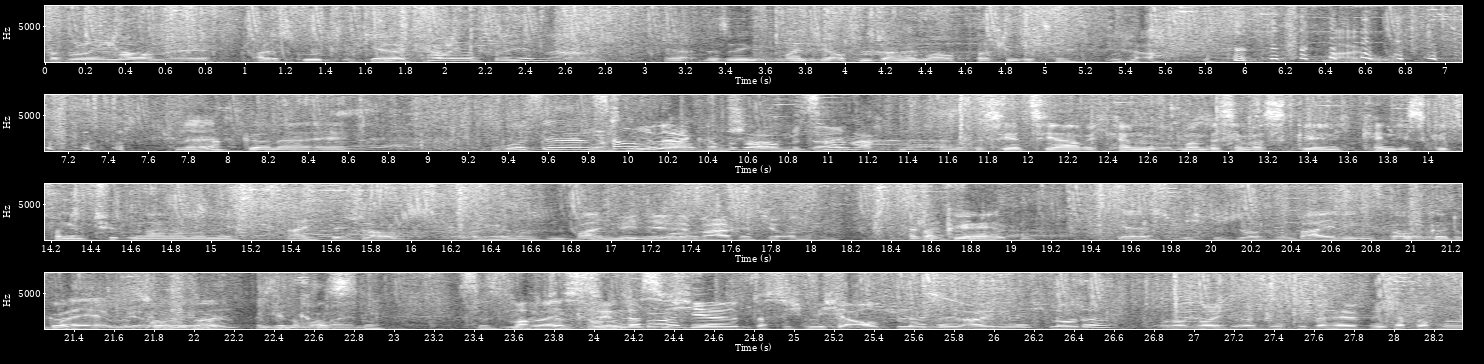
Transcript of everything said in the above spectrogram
kannst du doch nicht machen, ey. Alles gut. Ja, da kam ich noch von hinten an. Ja, deswegen meinte ich ja auf dem Jungle mal aufpassen ein bisschen. Marco. ne? Ach Gunnar, ey. Wo ist denn dein Du hast Sound? nur Nahkampfschaden den mit deinem. achten. Bis jetzt ja, aber ich kann mal ein bisschen was skillen. Ich kenne die Skills von dem Typen leider noch nicht. Ah, ich bin schon aus, aus, dem- aus dem Bein Okay, der, der raus. wartet hier unten. Einfach Okay. Ja, ich bin schon aus dem Bei-Dings raus. Gut, aus gut. der Bei-Area. So, rein. dann geh nochmal rein. Ist das Macht das Sinn, dass ich, hier, dass ich mich hier auflevel eigentlich, Leute? Oder soll ich euch nicht lieber helfen? Ich habe doch einen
